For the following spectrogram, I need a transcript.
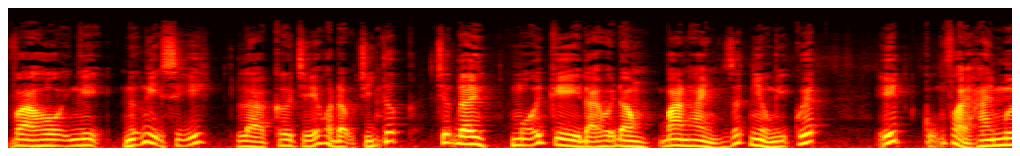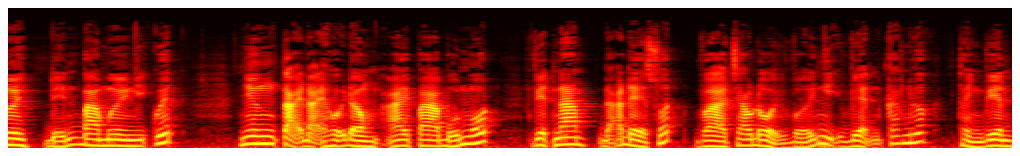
và hội nghị nữ nghị sĩ là cơ chế hoạt động chính thức. Trước đây, mỗi kỳ đại hội đồng ban hành rất nhiều nghị quyết, ít cũng phải 20 đến 30 nghị quyết. Nhưng tại đại hội đồng IPA 41, Việt Nam đã đề xuất và trao đổi với nghị viện các nước thành viên,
